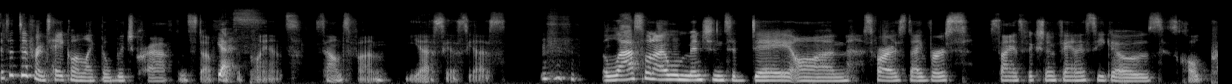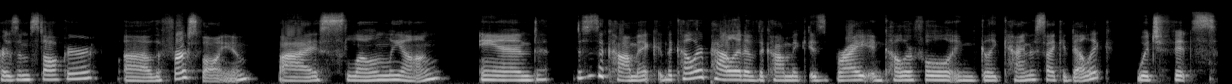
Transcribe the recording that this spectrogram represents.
it's a different take on like the witchcraft and stuff yes. with the plants. Sounds fun. Yes, yes, yes. the last one I will mention today on as far as diverse science fiction and fantasy goes is called Prism Stalker, uh, the first volume by Sloan Leong. And this is a comic. The color palette of the comic is bright and colorful and like kind of psychedelic, which fits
